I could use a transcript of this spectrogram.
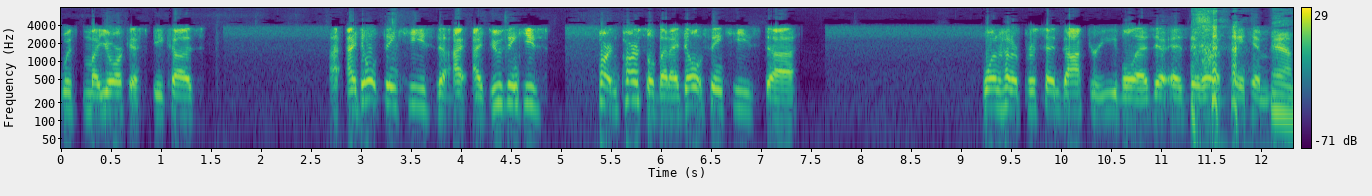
with Mayorkas? Because I, I don't think he's the, I, I do think he's part and parcel, but I don't think he's the 100% Doctor Evil as as they want to paint him. Yeah.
